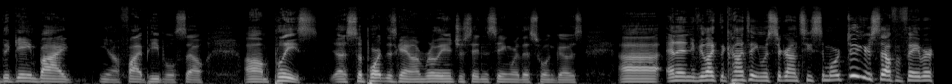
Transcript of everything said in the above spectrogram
the game by you know five people. So um, please uh, support this game. I'm really interested in seeing where this one goes. Uh, and then if you like the content, you want to stick around and see some more, do yourself a favor,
